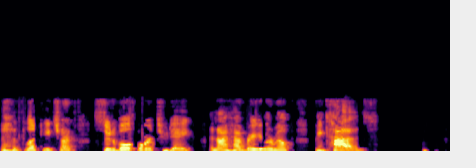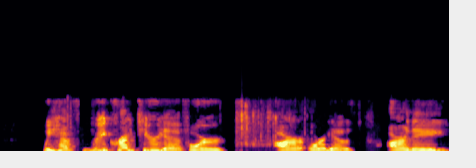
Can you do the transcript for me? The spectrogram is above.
It has Lucky Charms, suitable for today. And I have regular milk because we have three criteria for our Oreos. Are they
